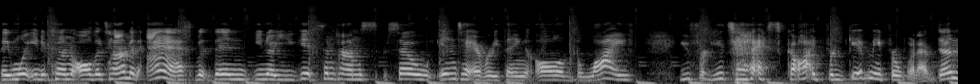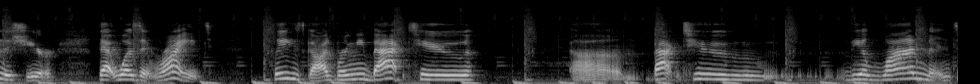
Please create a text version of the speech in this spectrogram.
they want you to come all the time and ask but then you know you get sometimes so into everything all of the life you forget to ask god forgive me for what i've done this year that wasn't right please god bring me back to um, back to the alignment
